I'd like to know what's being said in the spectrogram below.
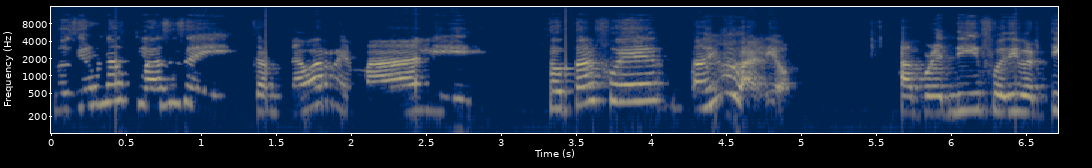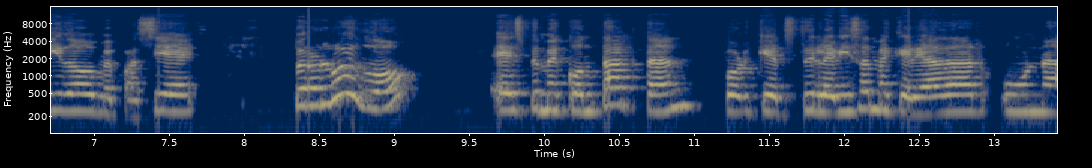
Nos dieron unas clases y caminaba re mal y total fue, a mí me valió. Aprendí, fue divertido, me pasé. Pero luego, este, me contactan porque Televisa me quería dar una,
